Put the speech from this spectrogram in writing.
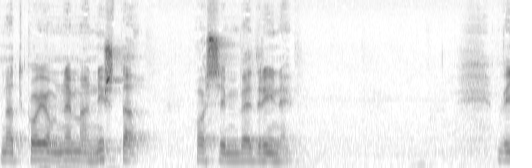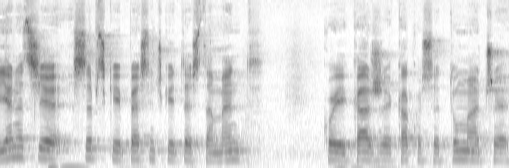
nad kojom nema ništa osim vedrine. Vijenac je srpski pesnički testament koji kaže kako se tumače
